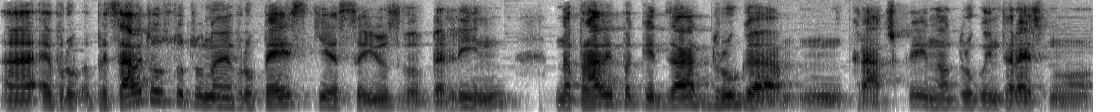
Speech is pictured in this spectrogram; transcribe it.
А, Евро... Представителството на Европейския съюз в Берлин направи пък една друга крачка и едно друго интересно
